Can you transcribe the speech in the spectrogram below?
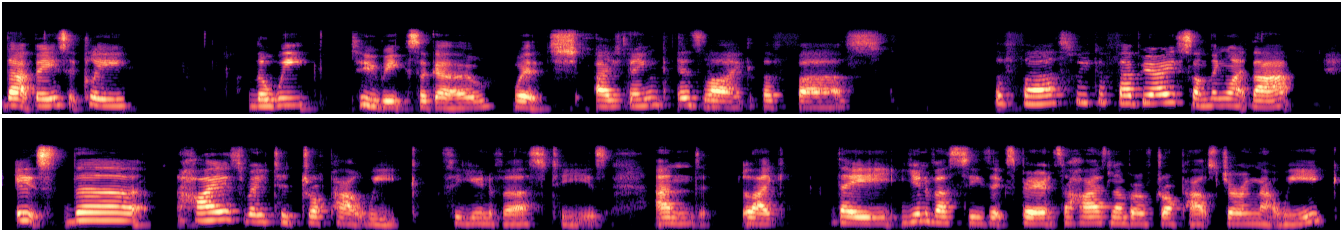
that basically the week two weeks ago, which I think is like the first the first week of February, something like that. It's the highest rated dropout week for universities and like they universities experience the highest number of dropouts during that week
